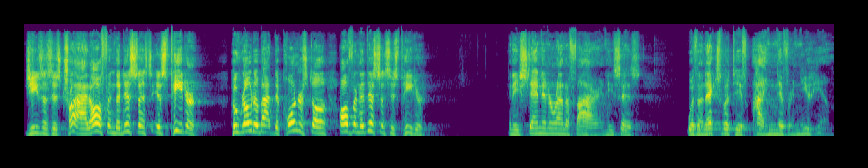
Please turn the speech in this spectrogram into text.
Jesus is tried. Off in the distance is Peter, who wrote about the cornerstone. Off in the distance is Peter. And he's standing around a fire and he says, with an expletive, I never knew him.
